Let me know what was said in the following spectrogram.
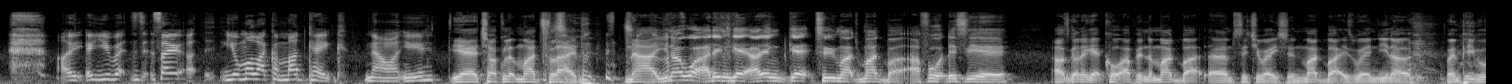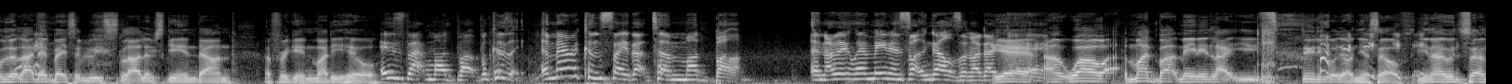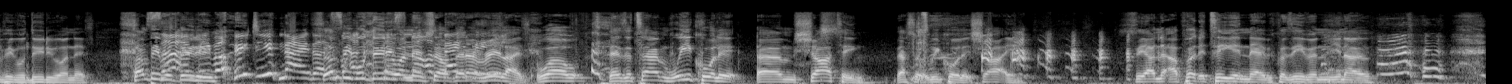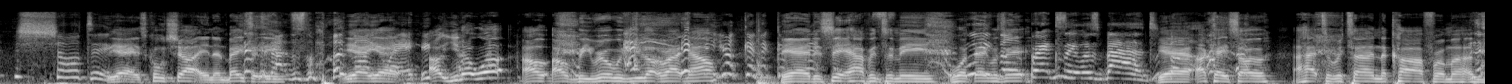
Are, you so? Uh, you're more like a mud cake now, aren't you? Yeah, chocolate mudslide. nah, you know what? I didn't get I didn't get too much mud, but I thought this year I was going to get caught up in the mud butt um, situation. Mud butt is when, you know, when people look like they're basically slalom skiing down a frigging muddy hill. Is that mud butt? Because Americans say that term mud butt. And I think they're meaning something else, and I don't yeah, get it. Uh, well, mud butt meaning like you doo doo on yourself. You know, when certain people do do on this. Some people do do. People, who do you know that? Some people do do on themselves. They don't realize. Well, there's a term we call it um, sharting. That's what we call it, sharting. See, I, I, put the T in there because even you know, shouting. Yeah, it's called shouting, and basically, that's the yeah, yeah. Way. Oh, you know what? I'll I'll be real with you lot right now. You're going to yeah, this shit happened to me. What we day was it? Brexit was bad. Yeah. Okay, so I had to return the car from. Um,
